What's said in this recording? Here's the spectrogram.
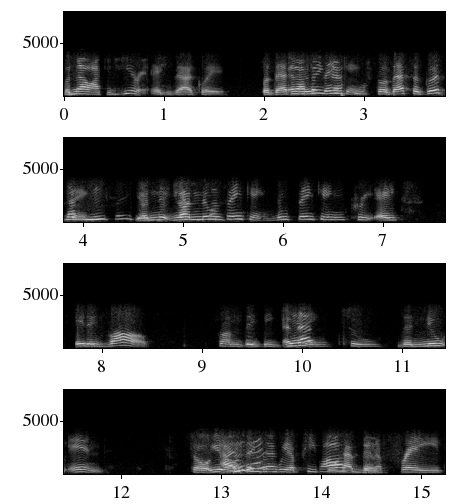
but now I can hear it. Exactly. But that's And new think that's thinking. what- so that's a good That's thing. new thinking. Your new, your That's- new that's- thinking. New thinking creates. It evolves from the beginning to the new end. So you know I this is where people have been afraid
